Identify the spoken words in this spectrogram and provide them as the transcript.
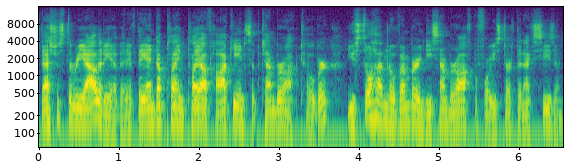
That's just the reality of it. If they end up playing playoff hockey in September, October, you still have November and December off before you start the next season.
